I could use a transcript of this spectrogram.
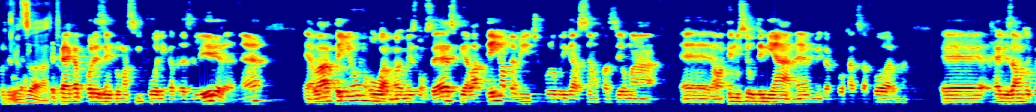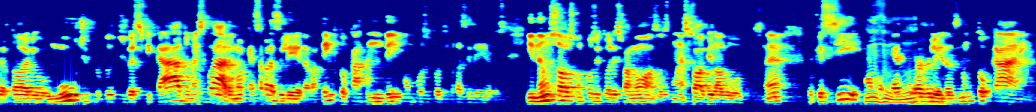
por exemplo, Exato. você pega, por exemplo, uma sinfônica brasileira, né? Ela tem, um, ou a mesma OSESP, ela tem, obviamente, por obrigação fazer uma... É, ela tem no seu DNA, né? Melhor colocar dessa forma, é, realizar um repertório múltiplo, diversificado, mas claro, uma orquestra brasileira, ela tem que tocar também compositores brasileiros e não só os compositores famosos, não é só Vila Lobos, né? Porque se as uhum. orquestras brasileiras não tocarem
